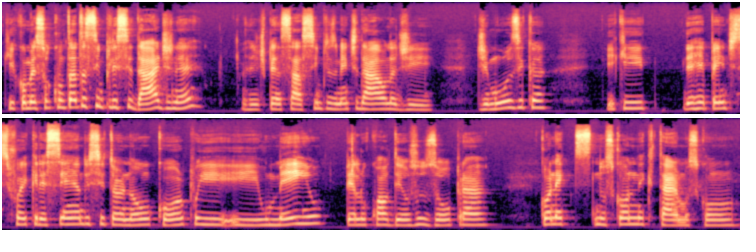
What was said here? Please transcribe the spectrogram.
que começou com tanta simplicidade, né? A gente pensar simplesmente da aula de, de música e que, de repente, foi crescendo e se tornou o corpo e, e o meio pelo qual Deus usou para conect, nos conectarmos com,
